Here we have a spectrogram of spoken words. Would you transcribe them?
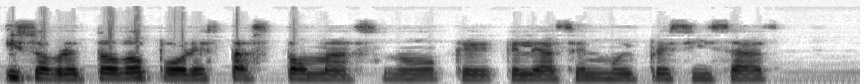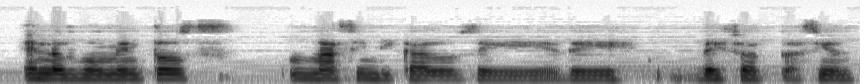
y sobre todo por estas tomas, ¿no? Que, le hacen muy precisas en los momentos más indicados de, su actuación.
